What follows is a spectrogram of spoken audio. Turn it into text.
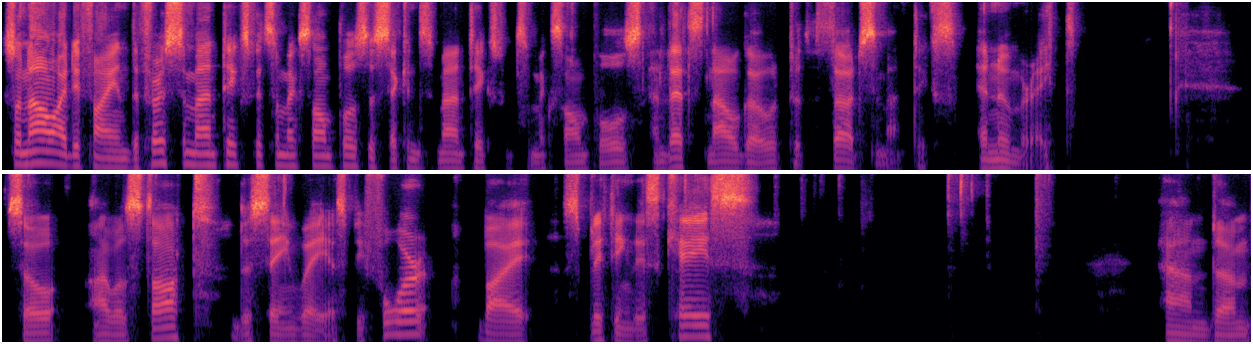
so now I define the first semantics with some examples, the second semantics with some examples, and let's now go to the third semantics, enumerate. So I will start the same way as before by splitting this case. And um,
